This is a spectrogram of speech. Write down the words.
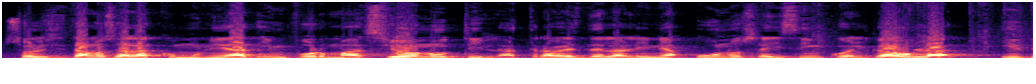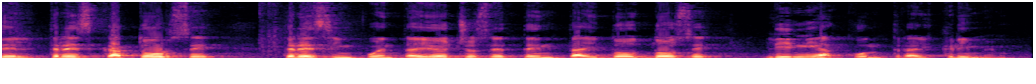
Solicitamos a la comunidad información útil a través de la línea 165 del Gaula y del 314-358-7212, línea contra el crimen.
